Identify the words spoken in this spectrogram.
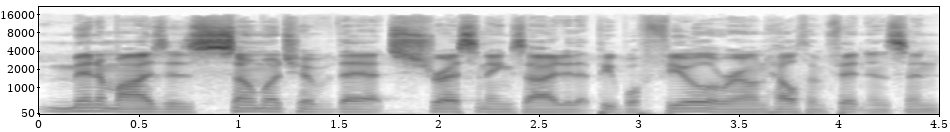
minimizes so much of that stress and anxiety that people feel around health and fitness. And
